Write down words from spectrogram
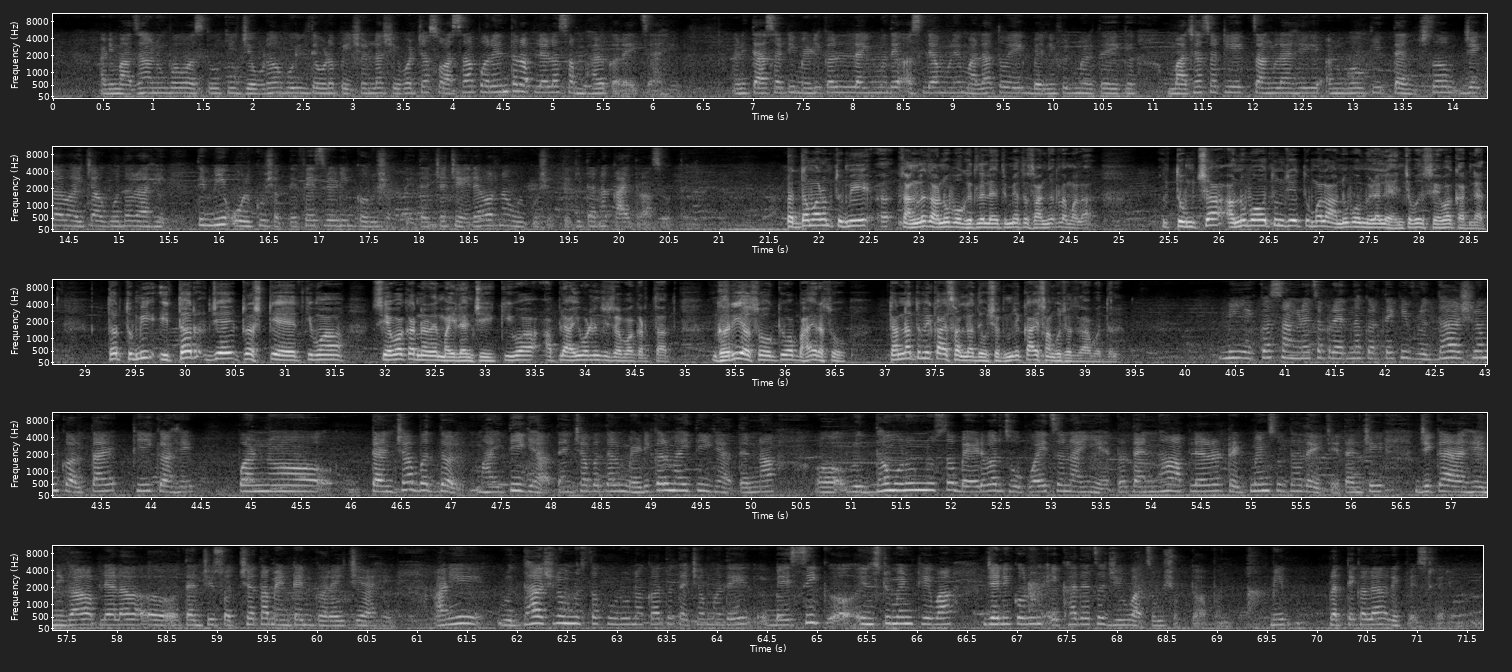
आणि माझा अनुभव असतो की जेवढं होईल तेवढं पेशंटला शेवटच्या श्वासापर्यंत आपल्याला सांभाळ करायचा आहे. आणि त्यासाठी मेडिकल लाईनमध्ये असल्यामुळे मला तो एक बेनिफिट मिळतं. एक माझ्यासाठी एक चांगला आहे अनुभव की त्यांचं जे काय व्हायच्या अगोदर आहे ते मी ओळखू शकते. फेस रिडिंग करू शकते. त्यांच्या चेहऱ्यावरनं ओळखू शकते की त्यांना काय त्रास होतो आहे श्रद्धा मॅडम तुम्ही चांगलाच अनुभव घेतलेला आहे. तुम्ही आता सांगितलं मला. तुमच्या अनुभवातून जे तुम्हाला अनुभव मिळाले यांच्याबद्दल सेवा करण्यात तर तुम्ही इतर जे ट्रस्टी आहेत किंवा सेवा करणाऱ्या महिलांची किंवा आपल्या आईवडिलांची सेवा करतात घरी असो किंवा बाहेर असो त्यांना तुम्ही काय सल्ला देऊ शकता? म्हणजे काय सांगू शकता त्याबद्दल मी एकच सांगण्याचा प्रयत्न करते की वृद्धाश्रम करताय ठीक आहे पण त्यांच्याबद्दल माहिती घ्या त्यांच्याबद्दल मेडिकल माहिती घ्या त्यांना वृद्ध म्हणून नुसतं बेडवर झोपवायचं नाही आहे तर त्यांना आपल्याला ट्रीटमेंटसुद्धा द्यायची आहे. त्यांची जी काय आहे निगा आपल्याला त्यांची स्वच्छता मेंटेन करायची आहे. आणि वृद्धाश्रम नुसतं खोलू नका तर त्याच्यामध्ये बेसिक इन्स्ट्रुमेंट ठेवा जेणेकरून एखाद्याचा जीव वाचवू शकतो आपण. मी प्रत्येकाला रिक्वेस्ट करेन.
